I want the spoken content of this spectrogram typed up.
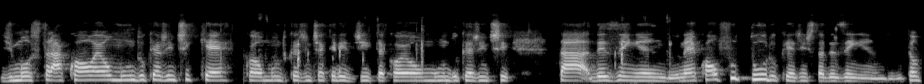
de mostrar qual é o mundo que a gente quer, qual é o mundo que a gente acredita, qual é o mundo que a gente está desenhando, né? Qual o futuro que a gente está desenhando? Então,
